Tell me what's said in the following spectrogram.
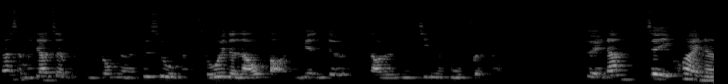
那什么叫政府提供呢？就是我们所谓的劳保里面的老人年金的部分。对，那这一块呢，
